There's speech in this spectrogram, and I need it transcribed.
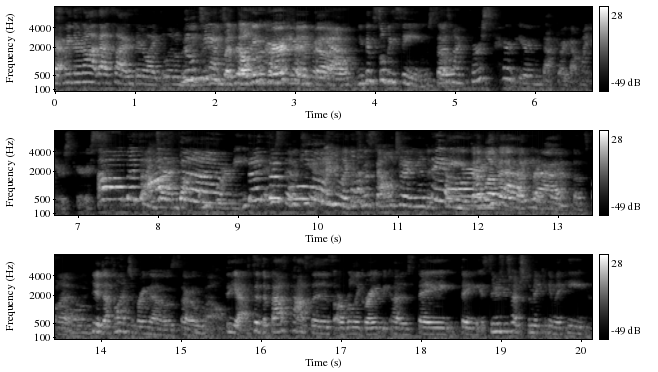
I mean, they're not that size. They're like little Little teeny, but they'll be look at the ear, perfect though. yeah. You can still be themed. So. That was my first pair of earrings after I got my ears pierced. Oh, that's my awesome. dad bought them for me. That's They're so, so cool. cute. You're like it's nostalgia and it's themed. I love it. That's yeah. perfect. That's fun. So- You definitely have to bring those. So. Oh, well. But yeah, so the fast passes are really great because they they as soon as you touch the Mickey to Mickey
